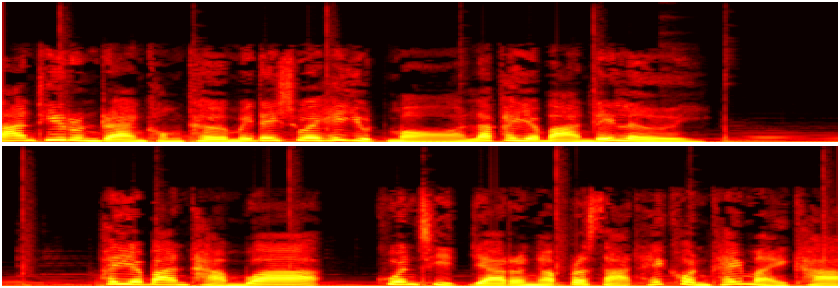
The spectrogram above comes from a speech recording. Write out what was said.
ต้านที่รุนแรงของเธอไม่ได้ช่วยให้หยุดหมอและพยาบาลได้เลย พยาบาลถามว่าควรฉีดยาระงับประสาทให้คนไข้ไหมคะ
